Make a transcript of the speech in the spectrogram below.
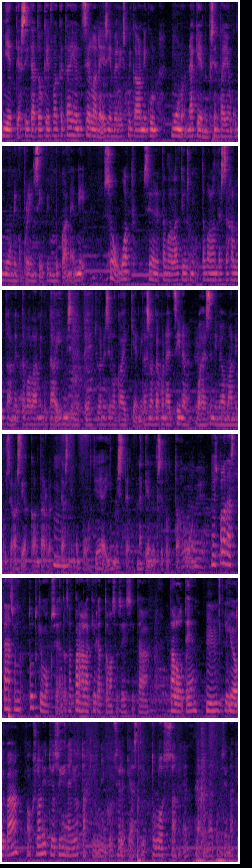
miettiä sitä, että okei, että vaikka tämä ei ole nyt sellainen esimerkiksi, mikä on niin kuin mun näkemyksen tai jonkun muun niin kuin prinsiipin mukainen, niin so what? Se tavallaan, että jos niin kuin, tavallaan tässä halutaan, että tavallaan niin kuin, tämä on ihmisille tehtyä, niin silloin kaikkien. Niin, tai sanotaanko näin, että siinä vaiheessa nimenomaan niin kuin se asiakkaan tarve mm. pitäisi niin kuin, pohtia ja ihmisten näkemykset ottaa huomioon. No jos palataan tähän sun tutkimukseen, sä oot parhaillaan kirjoittamassa siis sitä talouteen mm, liittyvää. Onko sulla nyt jo siinä jotakin niin kuin selkeästi tulossa, että näitä näkö,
